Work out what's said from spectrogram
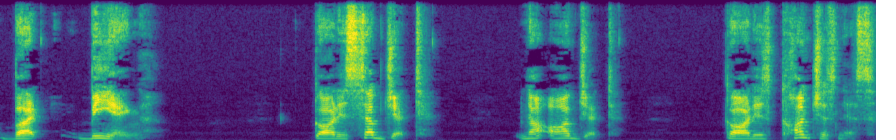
but being. God is subject, not object. God is consciousness,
